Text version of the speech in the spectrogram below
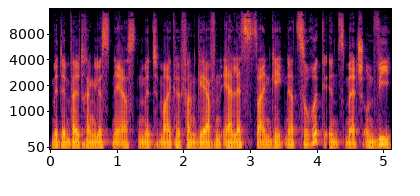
mit dem Weltranglisten ersten mit Michael van Gerven. Er lässt seinen Gegner zurück ins Match und wie?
